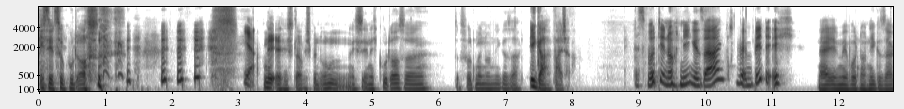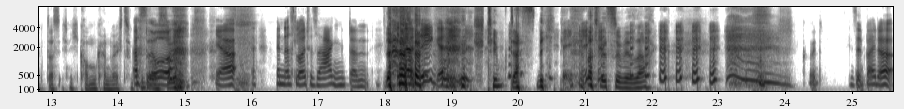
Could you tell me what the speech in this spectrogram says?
ich sehe zu gut aus. Ja. Nee, ich glaube, ich bin un, ich sehe nicht gut aus, weil das wurde mir noch nie gesagt. Egal, weiter. Das wird dir noch nie gesagt. Wer bin ich? Nein, mir wurde noch nie gesagt, dass ich nicht kommen kann, weil ich zu Ach gut so. aussehe. Ja, wenn das Leute sagen, dann in der Regel. Stimmt das nicht? Was willst du mir sagen? Wir sind beide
